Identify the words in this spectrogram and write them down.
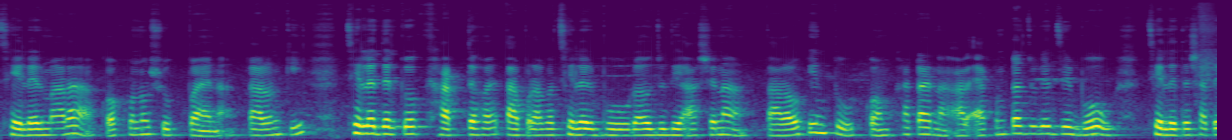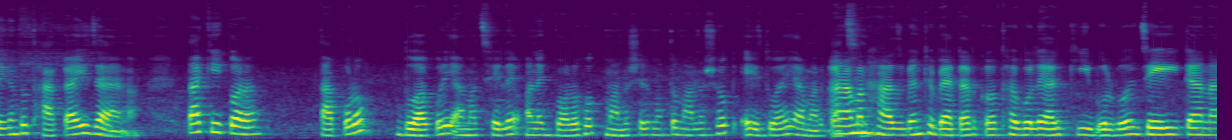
ছেলের মারা কখনো সুখ পায় না। কারণ কি? ছেলেদেরকেও খাটতে হয়। তারপর আবার ছেলের বউরাও যদি আসে না তারাও কিন্তু কম খাটায় না। আর এখনকার যুগে যে বউ, ছেলেদের সাথে কিন্তু থাকাই যায় না। তা কি করা? তারপরও দোয়া করি আমার ছেলে অনেক বড় হোক, মানুষের মতো মানুষ হোক, এই দোয়াই আমার আর আমার হাজব্যান্ড ব্যাটার কথা বলে আর কি বলব, যেইটা না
